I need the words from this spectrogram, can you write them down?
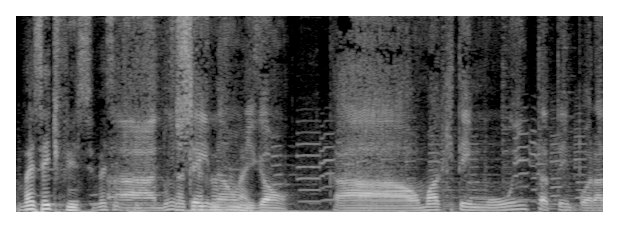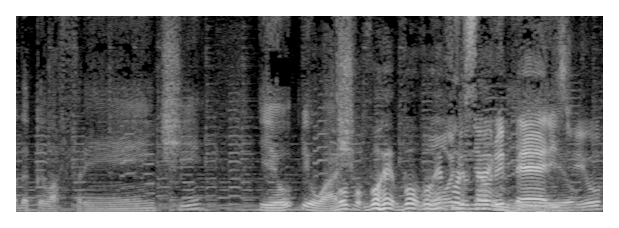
vai ser difícil. Vai ser ah, difícil. não sei não, mais. amigão. Calma, que tem muita temporada pela frente. Eu, eu acho. Vou, vou, vou, vou reforçar. Olho Pérez, viu?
